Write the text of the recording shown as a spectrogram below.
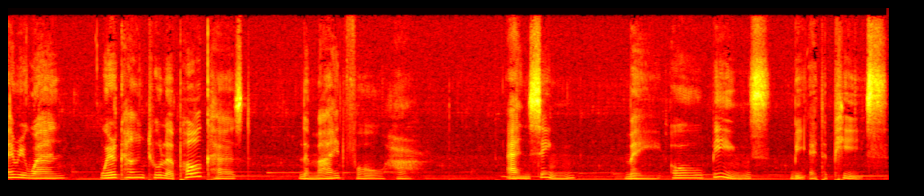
everyone. Welcome to the podcast, The Mindful Heart. And Xin, May all beings be at peace.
